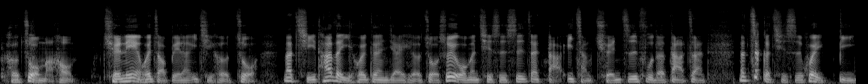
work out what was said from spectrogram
合作嘛，吼，全联也会找别人一起合作，那其他的也会跟人家一起合作，所以我们其实是在打一场全支付的大战。那这个其实会比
